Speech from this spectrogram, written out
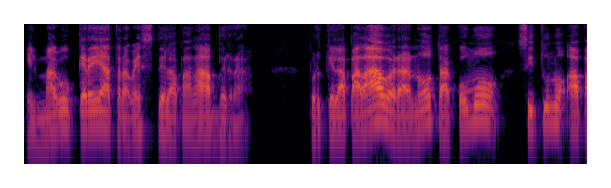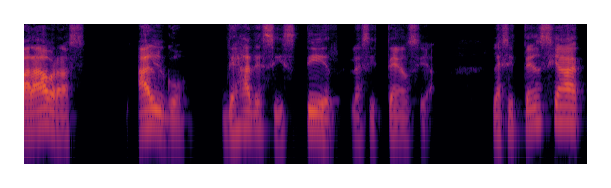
El mago crea a través de la palabra, porque la palabra nota cómo si tú no apalabras algo, deja de existir la existencia. La existencia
